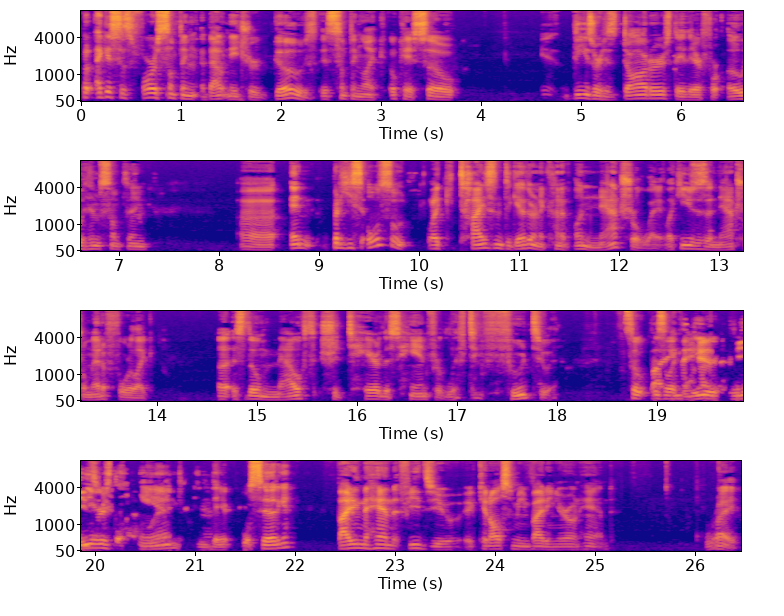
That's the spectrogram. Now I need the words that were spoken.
But I guess as far as something about nature goes, it's something like okay, so these are his daughters; they therefore owe him something. Uh, and but he's also like ties them together in a kind of unnatural way. Like he uses a natural metaphor, like uh, as though mouth should tear this hand for lifting food to it. So it's like Lear, Lear's the hand, and there. We'll say that again. biting the hand that feeds you. It could also mean biting your own hand. Right.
